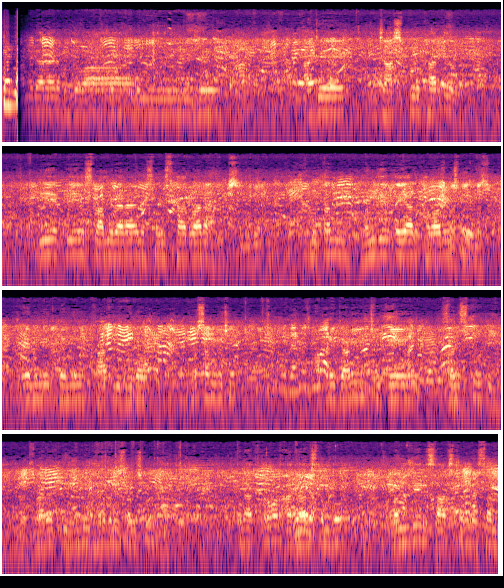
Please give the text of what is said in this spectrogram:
કે સ્વામિનારાયણ ભગવાનની જે આજે જાસપુર ખાતે બીએપીએ સ્વામિનારાયણ સંસ્થા દ્વારા નૂતન મંદિર તૈયાર થવાનું છે. એ નિમિત્તેની ખાત વિધિનો પ્રસંગ છે. આપણે જાણીએ છીએ કે સંસ્કૃતિ, ભારતની હિન્દુ ધર્મની સંસ્કૃતિ એના ત્રણ આધાર સ્તંભો, મંદિર, શાસ્ત્ર અને સંત.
